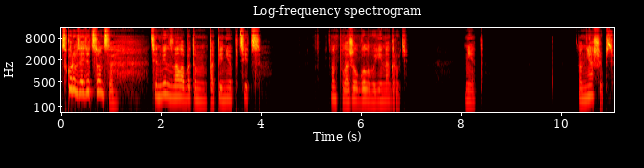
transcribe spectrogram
Скоро взойдет солнце. Тинвин знал об этом по пению птиц. Он положил голову ей на грудь. Нет. Он не ошибся.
